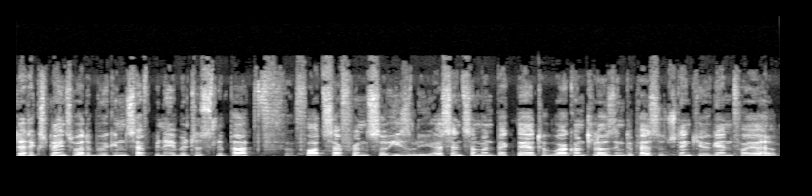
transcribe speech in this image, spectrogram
That explains why the brigands have been able to slip out Fort Saffron so easily. I sent someone back there to work on closing the passage. Thank you again for your help.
